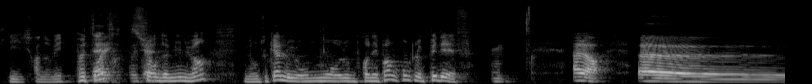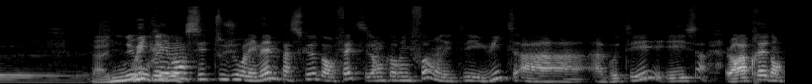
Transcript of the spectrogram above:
je dis il sera nommé, peut-être Ouais, sur 2020, mais en tout cas, le- on ne prenait pas en compte le PDF. Alors, euh, oui, Révo- Clément, c'est toujours les mêmes parce que, bah, en fait, là encore une fois, on était 8 à, à voter et ça. Alors après, dans,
